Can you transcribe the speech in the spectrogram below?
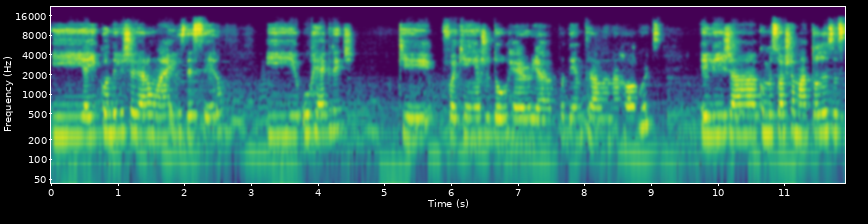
E aí quando eles chegaram lá, eles desceram e o Hagrid, que foi quem ajudou o Harry a poder entrar lá na Hogwarts, ele já começou a chamar todas as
